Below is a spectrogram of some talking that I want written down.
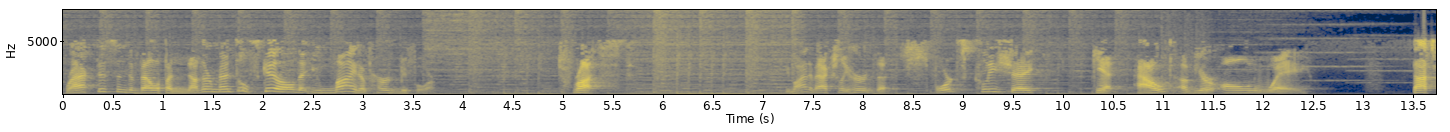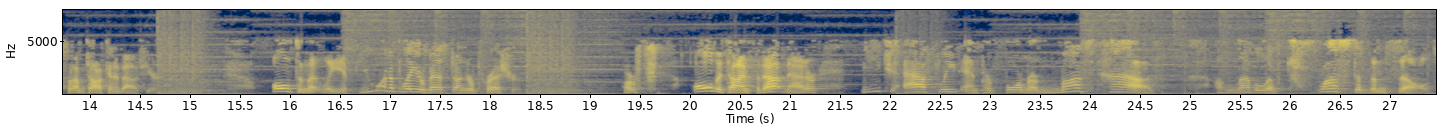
practice and develop another mental skill that you might have heard before. Trust. You might have actually heard the sports cliche, get out of your own way. That's what I'm talking about here. Ultimately, if you want to play your best under pressure, or all the time for that matter, each athlete and performer must have a level of trust of themselves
